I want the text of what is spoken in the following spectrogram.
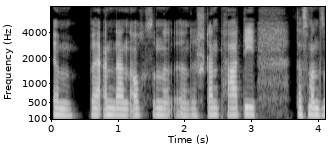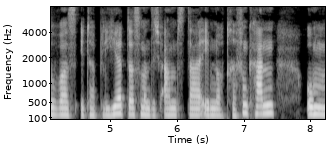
ähm, bei anderen auch so eine, äh, eine Standparty, dass man sowas etabliert, dass man sich abends da eben noch treffen kann um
